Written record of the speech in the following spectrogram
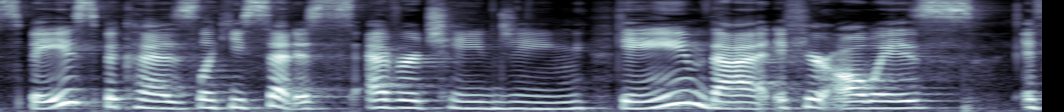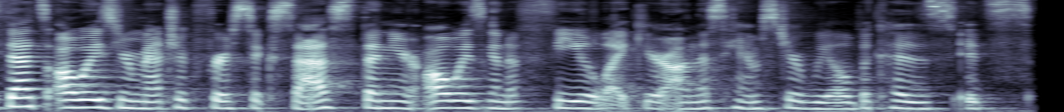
space because like you said it's ever changing game that if you're always if that's always your metric for success, then you're always going to feel like you're on this hamster wheel because it's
